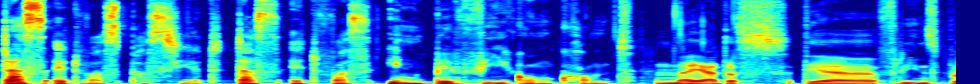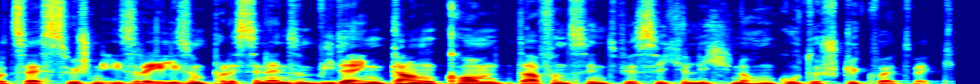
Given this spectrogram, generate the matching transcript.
dass etwas passiert, dass etwas in Bewegung kommt? Naja, dass der Friedensprozess zwischen Israelis und Palästinensern wieder in Gang kommt, davon sind wir sicherlich noch ein gutes Stück weit weg.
